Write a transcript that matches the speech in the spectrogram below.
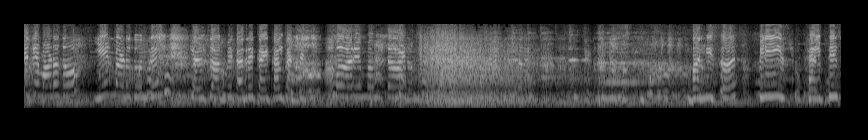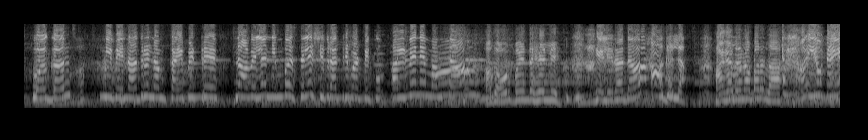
ಏನ್ರಿ ಮಾಡೋದು? ಏನ್ ಮಾಡೋದು ಅಂದ್ರೆ ಕೆಲ್ಸ ಆಗ್ಬೇಕಾದ್ರೆ ಕೈ ಕಾಲ್ ಕಟ್ಬೇಕು. ಬಾರೆ ಮಮತಾ. ಬನ್ನಿ sir please help this poor girls ನೀವೇನಾದ್ರೂ ನಮ್ ಕೈ ಬಿಟ್ರೆ ನಾವೆಲ್ಲ ನಿಮ್ ಬಸ್ಸಲ್ಲೇ ಶಿವರಾತ್ರಿ ಮಾಡ್ಬೇಕು. ಅಲ್ವೇನೆ ಮಮತಾ? ಅದು ಅವ್ರ ಬಾಯಿಂದ ಹೇಳಿ. ಹೇಳಿರೋದ? ಆಗಲ್ಲ. ಹಾಗಾದ್ರೆ ನಾ ಬರಲ್ಲ. ಅಯ್ಯೋ ಬೇಗ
